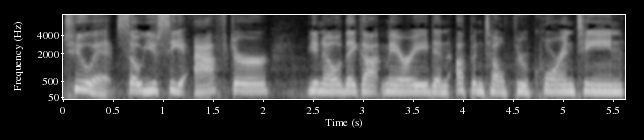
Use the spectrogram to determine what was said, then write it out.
to it. So you see after, you know, they got married and up until through quarantine.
